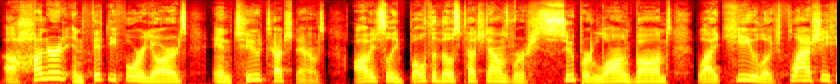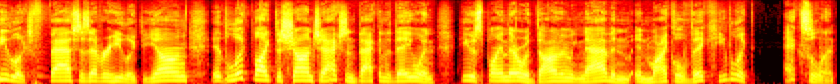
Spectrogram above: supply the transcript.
154 yards, and two touchdowns? Obviously, both of those touchdowns were super long bombs. Like he looked flashy, he looked fast as ever, he looked young. It looked like DeSean Jackson back in the day when he was playing there with Donovan McNabb and, and Michael Vick. He looked excellent.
